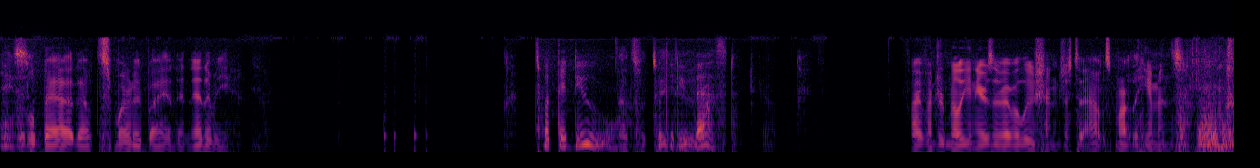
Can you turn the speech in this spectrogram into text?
Nice. Little bad outsmarted by an anemone. That's what they do. That's what, That's they, what they do. best. 500 million years of evolution just to outsmart the humans. nice.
